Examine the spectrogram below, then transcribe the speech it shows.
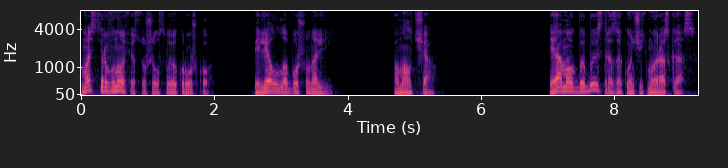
Мастер вновь осушил свою кружку. Велел Лабошу налить. Помолчал. Я мог бы быстро закончить мой рассказ.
